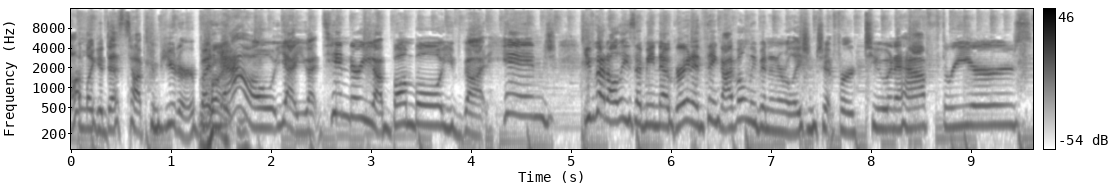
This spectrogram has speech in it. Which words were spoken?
On like a desktop computer. But Right. now, yeah, you got Tinder, you got Bumble, you've got Hinge, you've got all these. I mean, now granted, think I've only been in a relationship for two and a half, three years.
